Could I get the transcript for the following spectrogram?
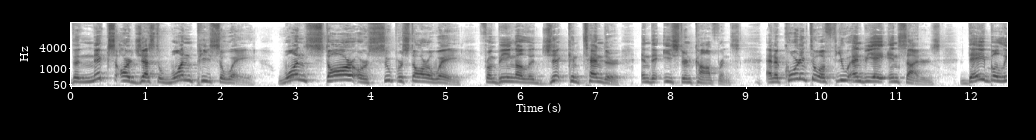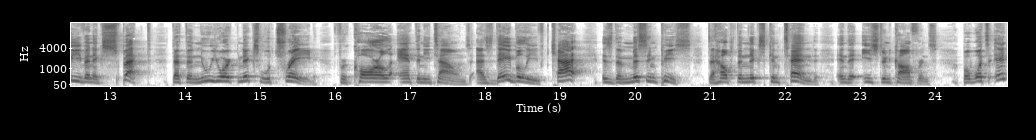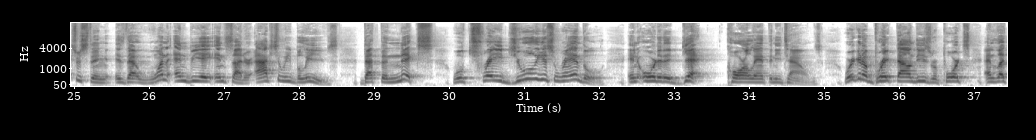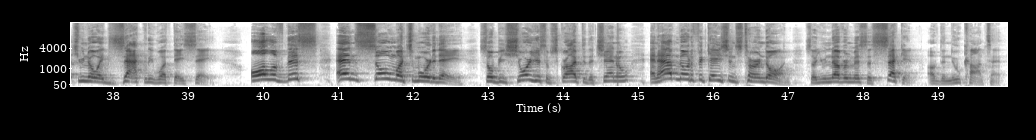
The Knicks are just one piece away, one star or superstar away from being a legit contender in the Eastern Conference. And according to a few NBA insiders, they believe and expect that the New York Knicks will trade for Karl Anthony Towns, as they believe KAT is the missing piece to help the Knicks contend in the Eastern Conference. But what's interesting is that one NBA insider actually believes that the Knicks will trade Julius Randle in order to get Karl Anthony Towns. We're going to break down these reports and let you know exactly what they say. All of this and so much more today. So be sure you subscribe to the channel and have notifications turned on so you never miss a second of the new content.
